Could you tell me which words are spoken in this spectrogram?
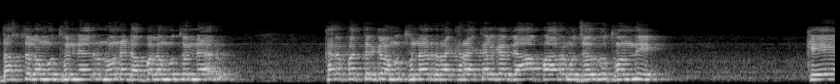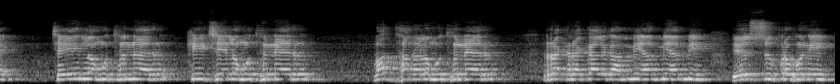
దస్తులు అమ్ముతున్నారు నూనె డబ్బలు అమ్ముతున్నారు కరపత్రికలు అమ్ముతున్నారు రకరకాలుగా వ్యాపారము జరుగుతుంది. కే చైన్లు అమ్ముతున్నారు కీ చైన్లు అమ్ముతున్నారు వర్ధనలు అమ్ముతున్నారు రకరకాలుగా అమ్మి అమ్మి అమ్మి యేసు ప్రభుని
